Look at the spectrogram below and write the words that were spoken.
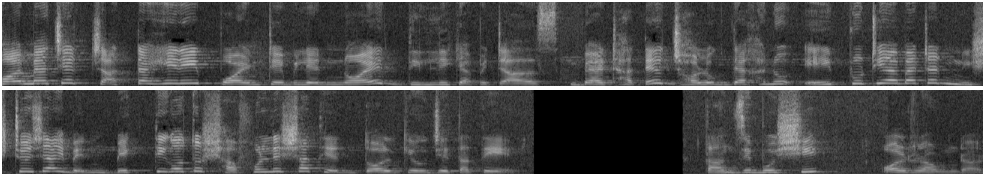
ছয় ম্যাচের চারটা হেরেই পয়েন্ট টেবিলের নয় দিল্লি ক্যাপিটালস। ব্যাট হাতে ঝলক দেখানো এই প্রোটিয়া ব্যাটার নিশ্চয় চাইবেন ব্যক্তিগত সাফল্যের সাথে দলকেও জেতাতে। তানজিব বসি অলরাউন্ডার।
